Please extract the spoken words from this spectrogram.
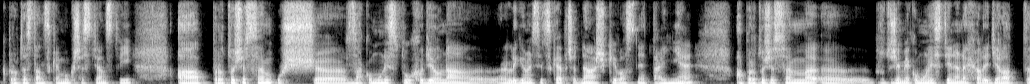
k protestantskému křesťanství. A protože jsem už eh, za komunistů chodil na religionistické přednášky vlastně tajně a protože jsem, eh, protože mě komunisti nenechali dělat eh,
